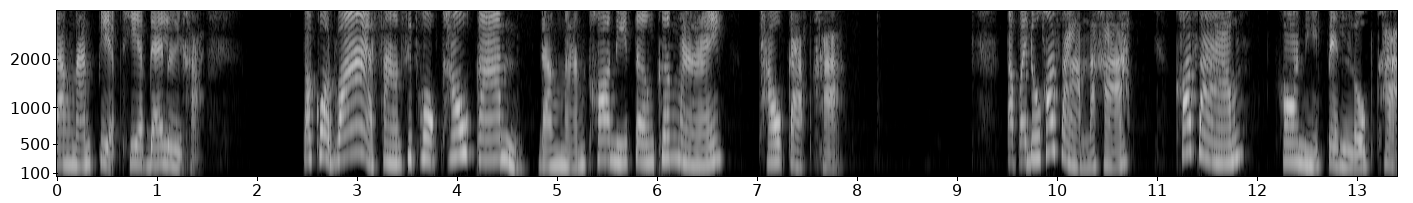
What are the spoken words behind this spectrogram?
ดังนั้นเปรียบเทียบได้เลยค่ะ ปรากฏว่า 36 เท่ากัน ดังนั้นข้อนี้เติมเครื่องหมายเท่ากับค่ะ ต่อไปดูข้อ 3 นะคะ ข้อ 3 ข้อนี้เป็นลบค่ะ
